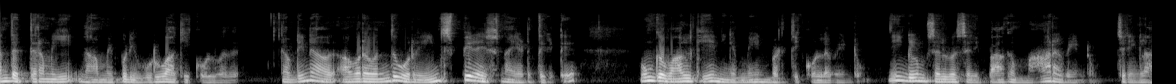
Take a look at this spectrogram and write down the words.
அந்த திறமையை நாம் எப்படி உருவாக்கி கொள்வது? அப்படின்னு அவரை வந்து ஒரு இன்ஸ்பிரேஷனாக எடுத்துக்கிட்டு உங்கள் வாழ்க்கையை நீங்கள் மேம்படுத்தி கொள்ள வேண்டும். நீங்களும் செல்வ செழிப்பாக மாற வேண்டும். சரிங்களா?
